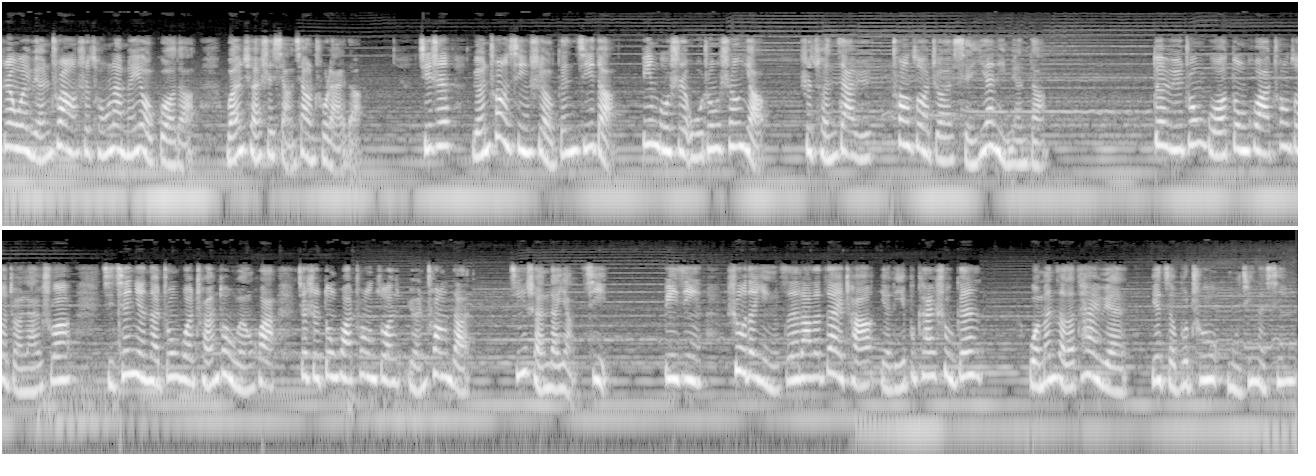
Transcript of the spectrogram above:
认为原创是从来没有过的，完全是想象出来的。其实原创性是有根基的，并不是无中生有，是存在于创作者血液里面的。对于中国动画创作者来说，几千年的中国传统文化就是动画创作原创的精神的氧气。毕竟树的影子拉得再长，也离不开树根；我们走得太远，也走不出母亲的心。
